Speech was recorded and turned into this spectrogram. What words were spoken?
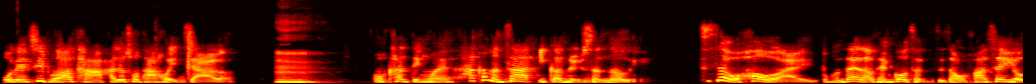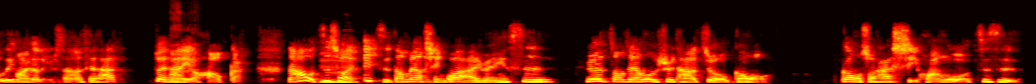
我联系不到他，他就说他回家了。嗯，我看定位，他根本在一个女生那里。其实我后来我们在聊天过程之中，我发现有另外一个女生，而且她对他也有好感。然后我之所以嗯一直都没有醒过来的原因是，因为中间陆续他就跟我跟我说他喜欢我，就是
